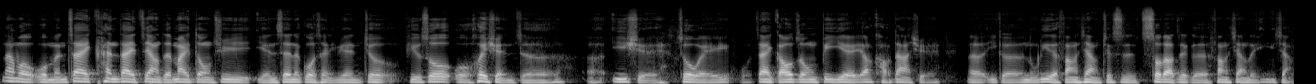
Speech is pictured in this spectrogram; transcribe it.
那么我们在看待这样的脉动去延伸的过程里面，就比如说，我会选择呃医学作为我在高中毕业要考大学呃一个努力的方向，就是受到这个方向的影响，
